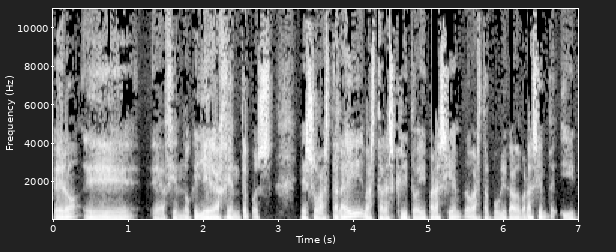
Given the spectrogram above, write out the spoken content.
pero eh, eh, haciendo que llegue a gente, pues eso va a estar ahí, va a estar escrito ahí para siempre, va a estar publicado para siempre y,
